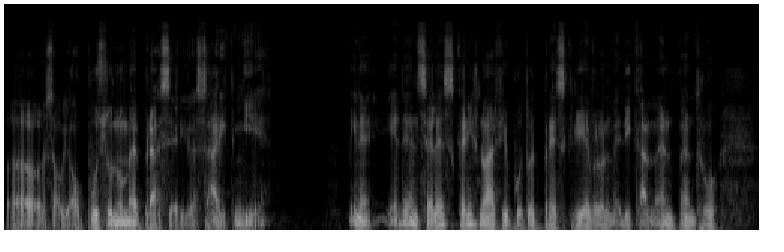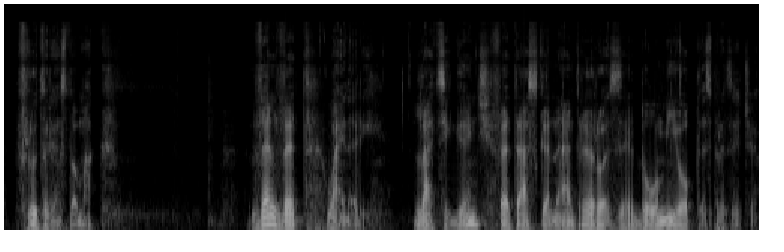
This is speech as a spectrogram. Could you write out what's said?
uh, sau i-au pus un nume prea serios, aritmie. Bine, e de înțeles că nici nu ar fi putut prescrie vreun medicament pentru fluturi în stomac. Velvet Winery La țigănci, fetească neagră, roze, 2018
